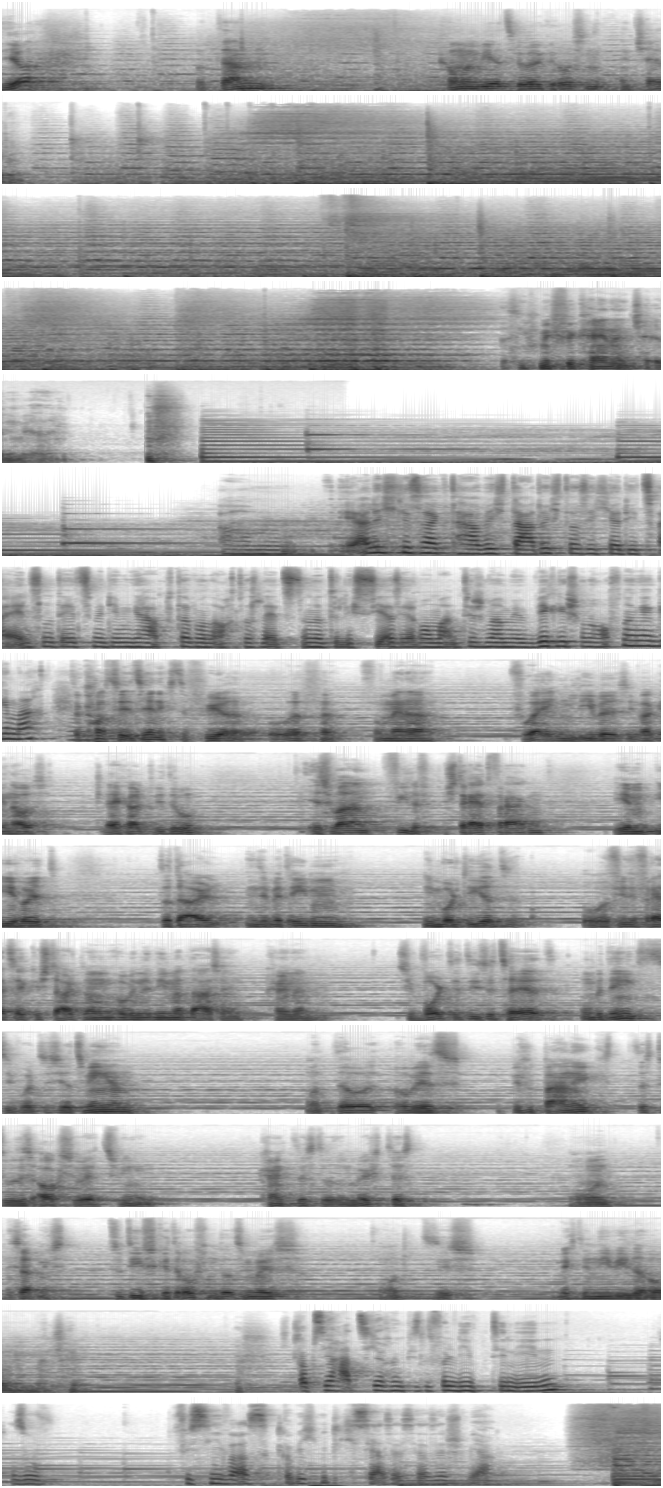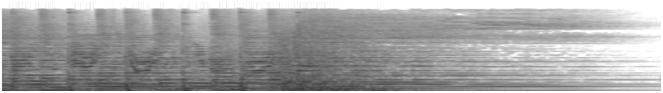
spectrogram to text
Ja, und dann kommen wir zu einer großen Entscheidung. Dass ich mich für keinen entscheiden werde. Ehrlich gesagt habe ich dadurch, dass ich ja die zwei Einzeldates mit ihm gehabt habe und auch das letzte natürlich sehr, sehr romantisch war, mir wirklich schon Hoffnungen gemacht. Da kannst du jetzt eh nichts dafür, aber von- meiner vorigen Liebe, sie war genau gleich alt wie du. Es waren viele Streitfragen, eben ich halt total in den Betrieben involviert, aber für die Freizeitgestaltung habe ich nicht immer da sein können. Sie wollte diese Zeit unbedingt, sie wollte sie erzwingen. Und da habe ich jetzt ein bisschen Panik, dass du das auch so erzwingen könntest oder möchtest. Und es hat mich zutiefst getroffen damals und das möchte ich nie wieder haben in meinem Leben. Ich glaube, sie hat sich auch ein bisschen verliebt in ihn. Also für sie war es, glaube ich, wirklich sehr, sehr, sehr, sehr schwer.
